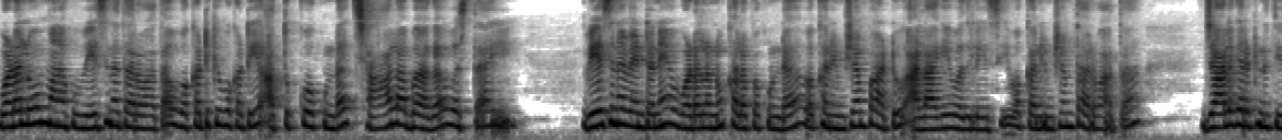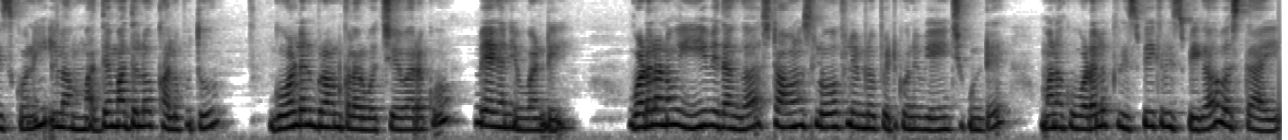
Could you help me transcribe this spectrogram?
వడలు మనకు వేసిన తర్వాత ఒకటికి ఒకటి అతుక్కోకుండా చాలా బాగా వస్తాయి. వేసిన వెంటనే వడలను కలపకుండా ఒక నిమిషం పాటు అలాగే వదిలేసి ఒక నిమిషం తర్వాత జాలిగరిటను తీసుకొని ఇలా మధ్య మధ్యలో కలుపుతూ గోల్డెన్ బ్రౌన్ కలర్ వచ్చే వరకు వేగనివ్వండి. వడలను ఈ విధంగా స్టవ్ను స్లో ఫ్లేమ్లో పెట్టుకొని వేయించుకుంటే మనకు వడలు క్రిస్పీ క్రిస్పీగా వస్తాయి.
